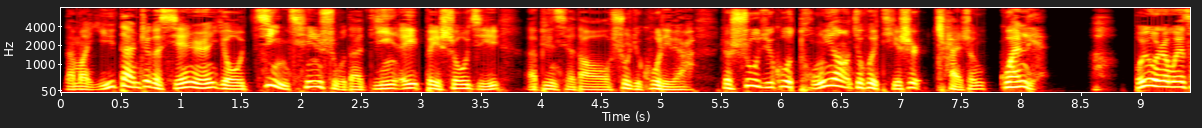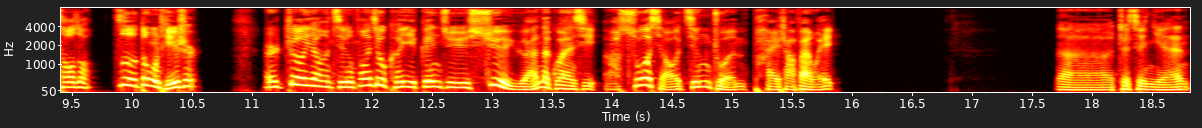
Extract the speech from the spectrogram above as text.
那么一旦这个嫌疑人有近亲属的 DNA 被收集，呃，并且到数据库里边啊，这数据库同样就会提示产生关联啊，不用人为操作，自动提示。而这样，警方就可以根据血缘的关系啊，缩小精准排查范围。那这些年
